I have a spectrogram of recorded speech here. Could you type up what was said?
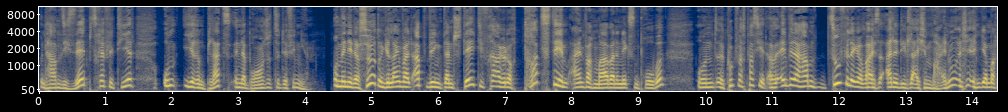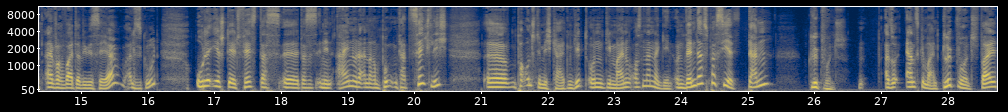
und haben sich selbst reflektiert, um ihren Platz in der Branche zu definieren. Und wenn ihr das hört und gelangweilt abwinkt, dann stellt die Frage doch trotzdem einfach mal bei der nächsten Probe und äh, guckt, was passiert. Also entweder haben zufälligerweise alle die gleiche Meinung und ihr macht einfach weiter wie bisher, alles gut, oder ihr stellt fest, dass, äh, dass es in den einen oder anderen Punkten tatsächlich äh, ein paar Unstimmigkeiten gibt und die Meinungen auseinandergehen. Und wenn das passiert, dann Glückwunsch. Also ernst gemeint, Glückwunsch, weil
